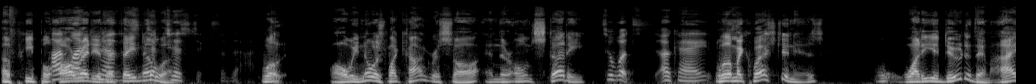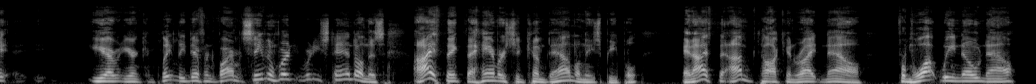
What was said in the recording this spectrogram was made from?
of people I'd already like know that they the know of. statistics of that. Well, all we know is what Congress saw and their own study. So what's okay? Well, my question is, what do you do to them? I, you're you're in a completely different environment. Stephen, where where do you stand on this? I think the hammer should come down on these people, and I th- I'm talking right now from what we know now,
